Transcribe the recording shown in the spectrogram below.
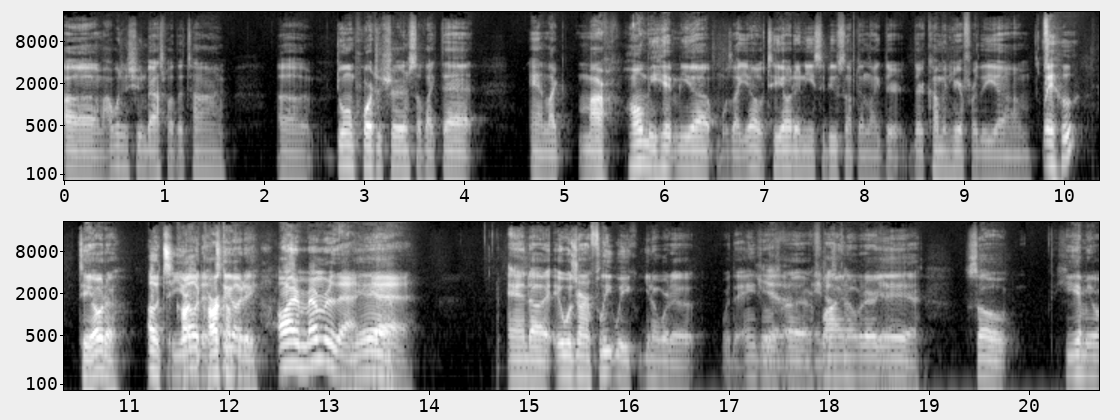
Um, I wasn't shooting basketball at the time. Uh, doing portraiture and stuff like that. And like my homie hit me up was like, "Yo, Toyota needs to do something. Like they're they're coming here for the um wait who Toyota." Oh, The car- Toyota. the car Toyota. company. Oh, I remember that. Yeah. Yeah. And uh, it was during Fleet Week, you know, where the where the Angels Yeah, the uh, Angels flying come- over there. yeah. Yeah. yeah. So he hit me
